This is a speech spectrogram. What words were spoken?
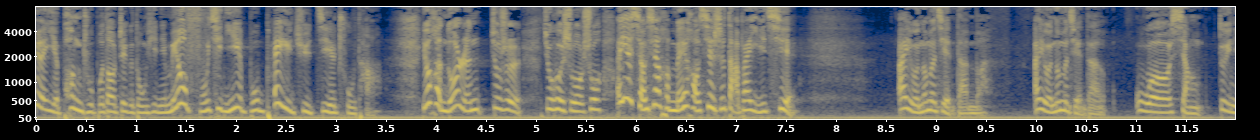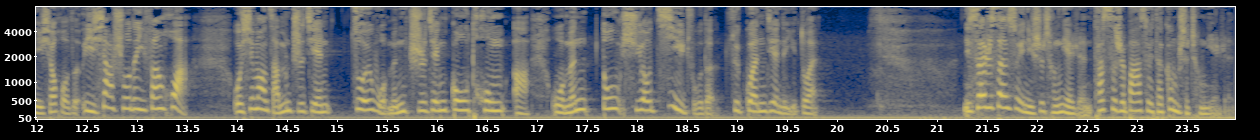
远也碰触不到这个东西，你没有福气，你也不配去接触它。有很多人就是就会说说，哎呀，想象很美好，现实打败一切。爱有那么简单吗？爱有那么简单？我想对你小伙子以下说的一番话，我希望咱们之间作为我们之间沟通啊，我们都需要记住的最关键的一段。你三十三岁，你是成年人；他四十八岁，他更是成年人。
